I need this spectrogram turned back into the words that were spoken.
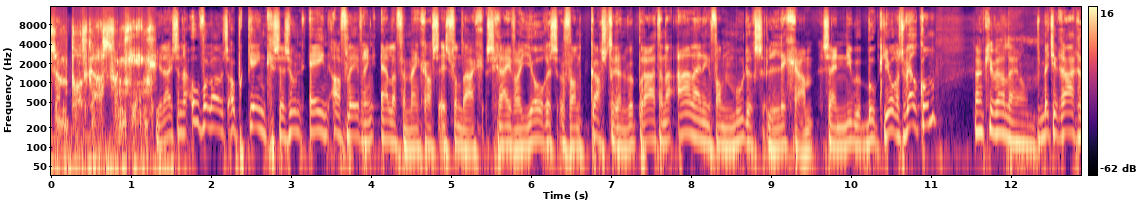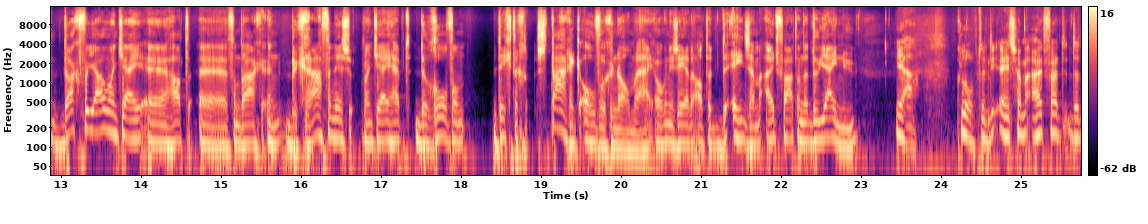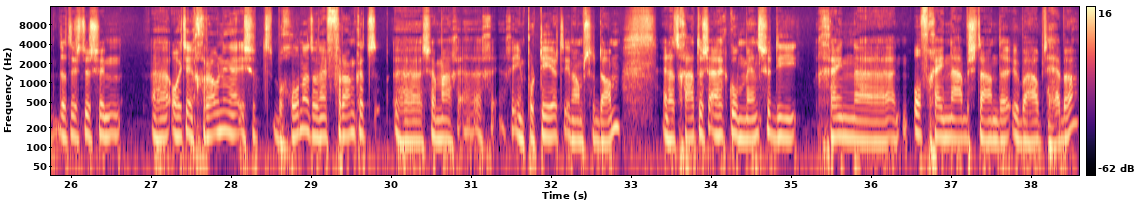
is een podcast van Kink. Je luistert naar Overloos op Kink, seizoen 1, aflevering 11. En mijn gast is vandaag schrijver Joris van Kasteren. We praten naar aanleiding van Moeders Lichaam, zijn nieuwe boek. Joris, welkom. Dankjewel, Leon. Een beetje een rare dag voor jou, want jij eh, had eh, vandaag een begrafenis. Want jij hebt de rol van dichter Starik overgenomen. Hij organiseerde altijd de eenzame uitvaart en dat doe jij nu. Ja, klopt. En die eenzame uitvaart, dat, dat is dus in, eh, ooit in Groningen is het begonnen. Toen heeft Frank het eh, zeg maar, ge- geïmporteerd in Amsterdam. En dat gaat dus eigenlijk om mensen die geen, eh, of geen nabestaanden überhaupt hebben.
